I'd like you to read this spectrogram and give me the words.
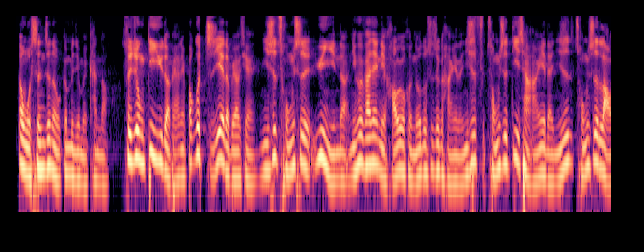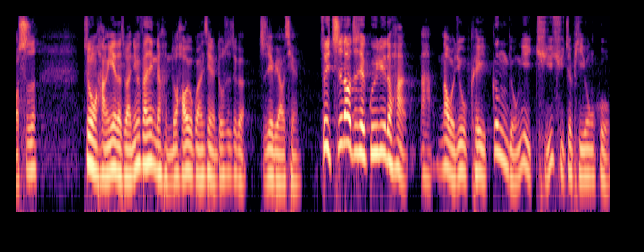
但我深圳的我根本就没看到。所以这种地域的标签，包括职业的标签，你是从事运营的，你会发现你好友很多都是这个行业的；你是从事地产行业的，你是从事老师。这种行业的是吧？你会发现你的很多好友关系都是这个职业标签，所以知道这些规律的话，啊，那我就可以更容易提取这批用户，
